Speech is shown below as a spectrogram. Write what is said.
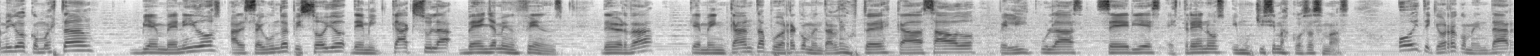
amigos, ¿cómo están? Bienvenidos al segundo episodio de mi cápsula Benjamin Films. De verdad que me encanta poder recomendarles a ustedes cada sábado películas, series, estrenos y muchísimas cosas más. Hoy te quiero recomendar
